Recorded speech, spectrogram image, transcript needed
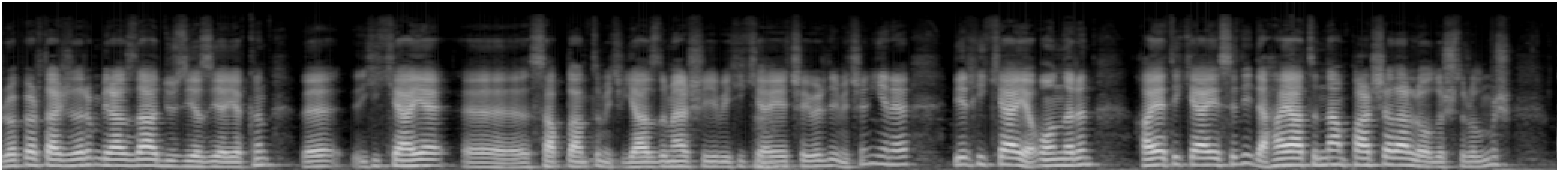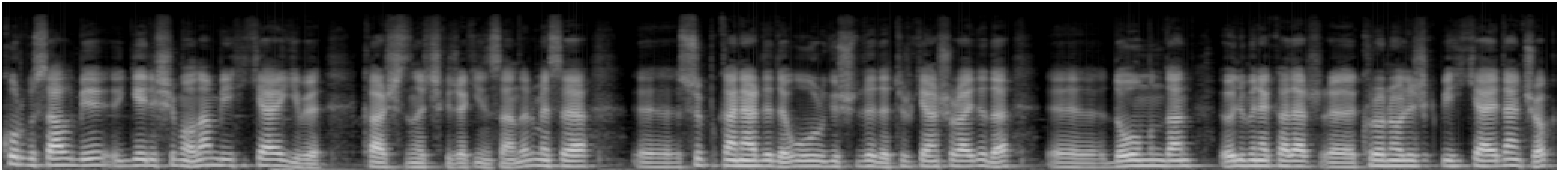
röportajlarım biraz daha düz yazıya yakın ve hikaye e, saplantım için yazdığım her şeyi bir hikayeye çevirdiğim için yine bir hikaye onların hayat hikayesi değil de hayatından parçalarla oluşturulmuş kurgusal bir gelişimi olan bir hikaye gibi karşısına çıkacak insanların. Mesela e, Süpkaner'de de, Uğur Güçlü'de de, Türkan Şuray'da da e, doğumundan ölümüne kadar e, kronolojik bir hikayeden çok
